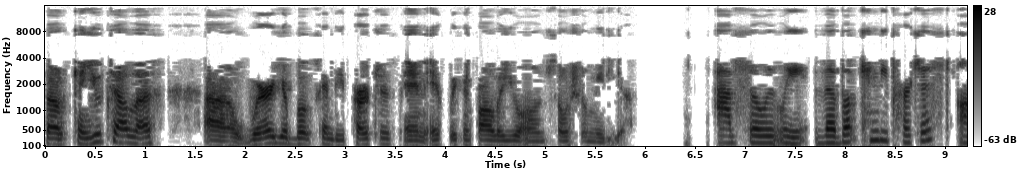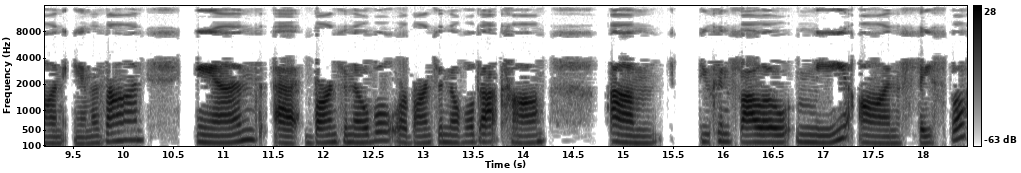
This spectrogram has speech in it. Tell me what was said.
So can you tell us uh, where your books can be purchased and if we can follow you on social media? Absolutely. The book can be purchased on Amazon and at Barnes & Noble or barnesandnoble.com. Um, you can follow me on Facebook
